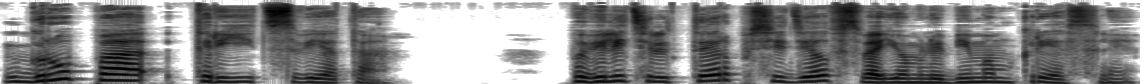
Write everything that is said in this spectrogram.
Группа «Три цвета». Повелитель Терп сидел в своем любимом кресле.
